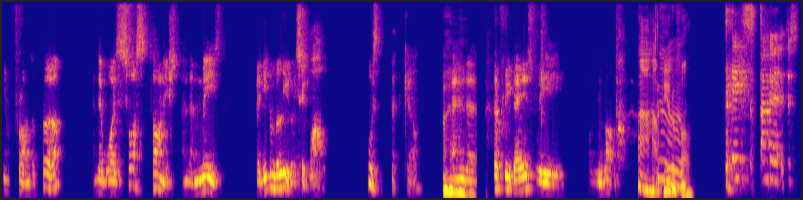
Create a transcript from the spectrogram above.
in front of her, and I was so astonished and amazed. I didn't believe. I said, "Wow, who's that girl?" and uh, after three days, we fell in love. Ah, how beautiful! it's I'm going to just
